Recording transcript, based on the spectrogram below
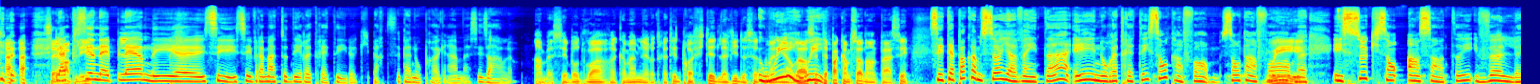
la rempli. piscine est pleine et euh, c'est c'est vraiment tous des retraités là, qui participent à nos programmes à ces heures-là. Ah ben c'est beau de voir euh, quand même les retraités de profiter de la vie de cette Oui, manière-là. oui. C'était pas comme ça dans le passé. C'était pas comme ça il y a 20 ans et nos retraités sont en forme, sont en forme. Oui. Et ceux qui sont en santé veulent,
